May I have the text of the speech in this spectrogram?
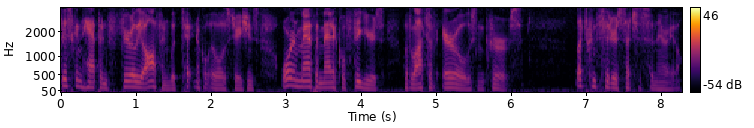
This can happen fairly often with technical illustrations or in mathematical figures with lots of arrows and curves. Let's consider such a scenario.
